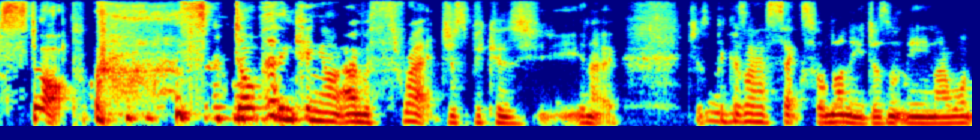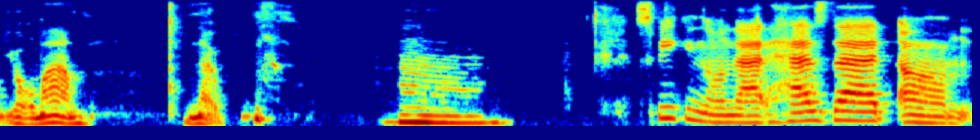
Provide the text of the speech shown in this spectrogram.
stop, stop thinking I'm a threat just because, you know, just because I have sex for money doesn't mean I want your man. No. Hmm. Speaking on that, has that um,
